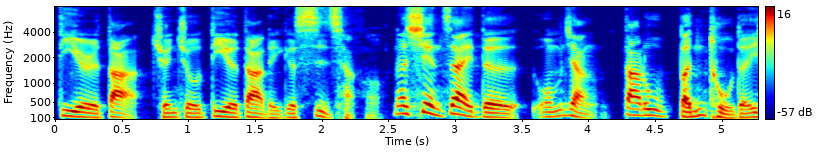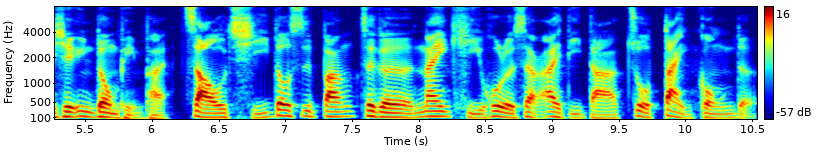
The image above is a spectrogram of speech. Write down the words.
第二大全球第二大的一个市场哦。那现在的我们讲大陆本土的一些运动品牌，早期都是帮这个。Nike 或者像艾迪达做代工的。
